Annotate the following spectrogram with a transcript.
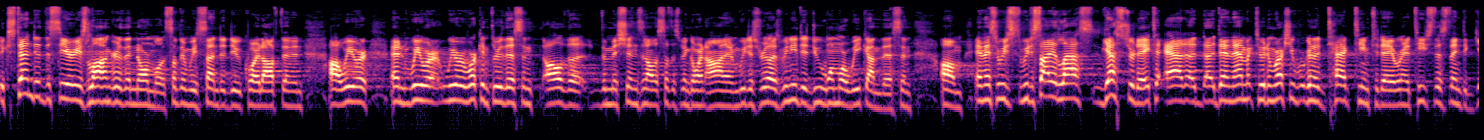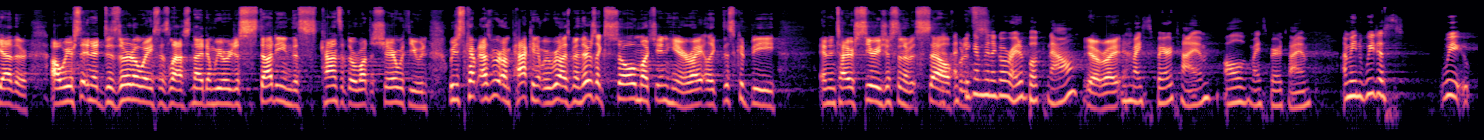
extended the series longer than normal. It's something we tend to do quite often. And uh, we were and we were we were working through this and all the the missions and all the stuff that's been going on. And we just realized we need to do one more week on this. And um, and then so we, just, we decided last yesterday to add a, a, dynamic to it. And we're actually we're going to tag team today. We're going to teach this thing together. Uh, we were sitting at Dessert Oasis last night and we were just studying this concept that we're about to share with you. And we just kept as we were unpacking it, we realized, man, there's like so much in here, right? Like this could be an entire series just in of itself. I think I'm gonna go write a book now. Yeah, right. In my spare time, all of my spare time. I mean, we just we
